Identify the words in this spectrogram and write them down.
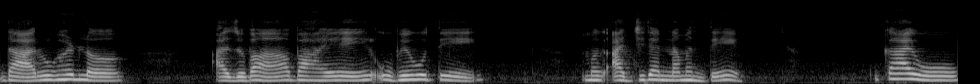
दार उघडलं. आजोबा बाहेर उभे होते. मग आजी त्यांना म्हणते काय हो?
